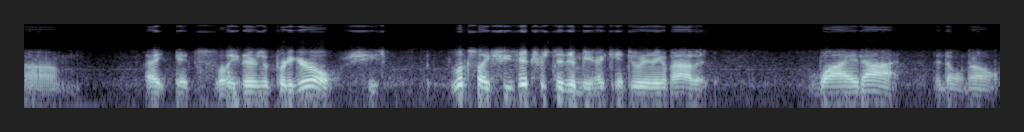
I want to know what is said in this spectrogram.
Um, I, it's like there's a pretty girl. She's looks like she's interested in me. I can't do anything about it. Why not? I don't know.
